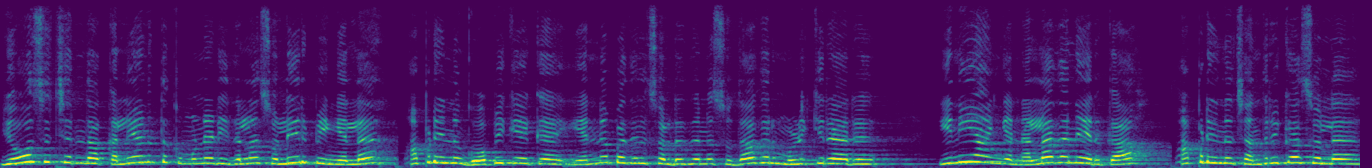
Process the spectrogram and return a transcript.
யோசிச்சிருந்தா கல்யாணத்துக்கு முன்னாடி இதெல்லாம் சொல்லியிருப்பீங்கல்ல? அப்படின்னு கோபி கேட்க என்ன பதில் சொல்றதுன்னு சுதாகர் முழிக்கிறாரு. இனியா இங்க நல்லா தானே இருக்கா? அப்படின்னு சந்திரிகா சொல்ல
